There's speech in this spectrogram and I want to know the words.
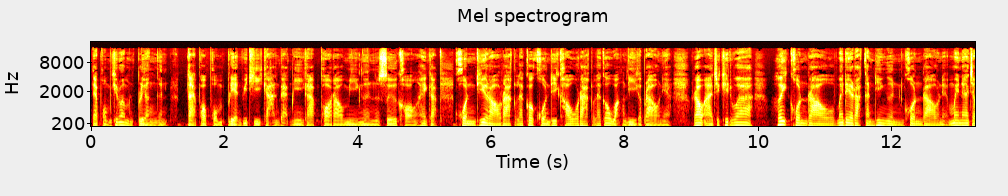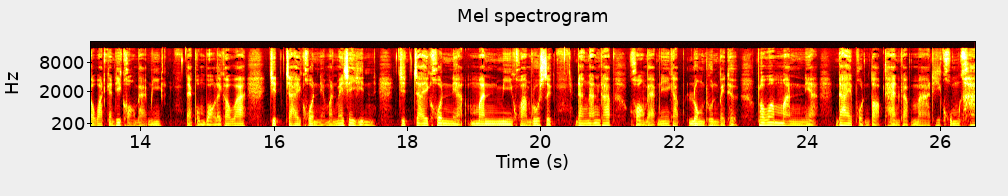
แต่ผมคิดว่ามันเปลืองเงิน แต่พอผมเปลี่ยนวิธีการแบบนี้ครับ พอเรามีเงินซื้อของให้กับคนที่เรารัก แล้วก็คนนที่เขารักแล้วก็หวังดีกับเราเนี่ย เราอาจจะคิดว่า เฮ้ย คนเราไม่ได้รักกันที่เงิน คนเราเนี่ยไม่น่าจะวัดกันที่ของแบบนี้ แต่ผมบอกเลยครับว่า จิตใจคนเนี่ยมันไม่ใช่หิน จิตใจคนเนี่ยมันมีความรู้สึก ดังนั้นครับ ของแบบนี้ครับลงทุนไปเถอะ เพราะว่ามันเนี่ยได้ผลตอบแทนกลับมาที่คุ้มค่า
